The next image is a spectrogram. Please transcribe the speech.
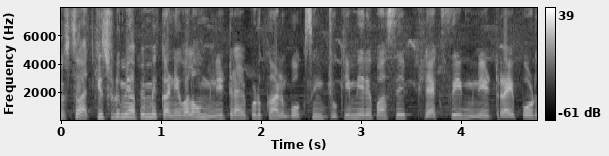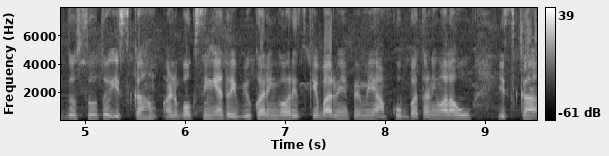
दोस्तों, आज की वीडियो में यहाँ पे मैं करने वाला हूँ मिनी ट्राईपोर्ड का अनबॉक्सिंग जो कि मेरे पास है फ्लैक्सी मिनी ट्राईपोर्ड दोस्तों। तो इसका हम अनबॉक्सिंग या रिव्यू करेंगे और इसके बारे में यहाँ पे मैं आपको बताने वाला हूँ। इसका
